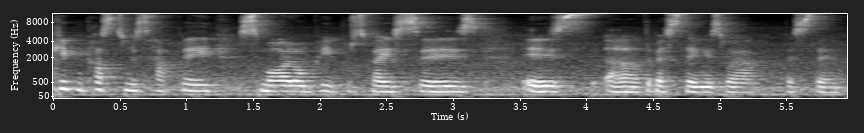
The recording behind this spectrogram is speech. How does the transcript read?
Keeping customers happy, smile on people's faces is uh, the best thing as well. Best thing.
